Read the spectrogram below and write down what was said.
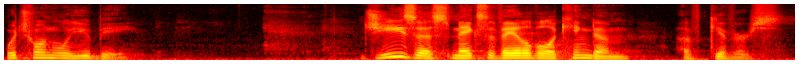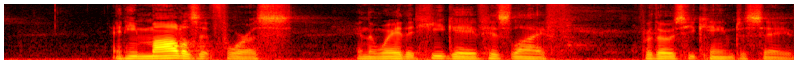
which one will you be? Jesus makes available a kingdom of givers, and he models it for us in the way that he gave his life for those he came to save.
